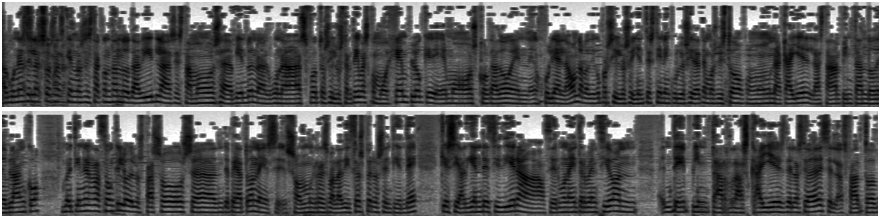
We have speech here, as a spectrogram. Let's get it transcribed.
Algunas de las cosas que semanas. nos está contando David las estamos eh, viendo en algunas fotos ilustrativas como ejemplo que hemos colgado en, en Julia en la Onda. Lo digo por si los oyentes tienen curiosidad. Hemos visto como una calle, la estaban pintando de blanco. Hombre, tienes razón que lo de los pasos eh, de peatones eh, son muy resbaladizos, pero se entiende que si alguien decidiera hacer una intervención de pintar las calles de las ciudades, el asfalto,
